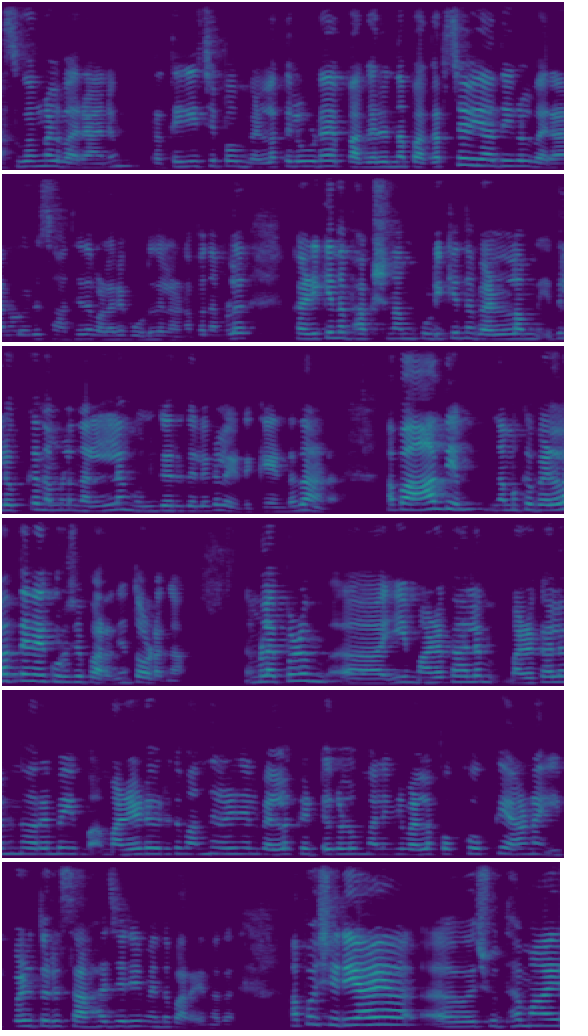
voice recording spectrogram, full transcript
അസുഖങ്ങൾ വരാനും പ്രത്യേകിച്ച് ഇപ്പം വെള്ളത്തിലൂടെ പകരുന്ന പകർച്ചവ്യാധികൾ വരാനുള്ള ഒരു സാധ്യത വളരെ കൂടുതലാണ്. അപ്പോൾ നമ്മൾ കഴിക്കുന്ന ഭക്ഷണം കുടിക്കുന്ന വെള്ളം ഇതിലൊക്കെ നമ്മൾ നല്ല മുൻകരുതലുകൾ എടുക്കേണ്ടതാണ്. അപ്പോൾ ആദ്യം നമുക്ക് വെള്ളത്തിനെ കുറിച്ച് പറഞ്ഞ് തുടങ്ങാം. നമ്മളെപ്പോഴും ഈ മഴക്കാലം മഴക്കാലം എന്ന് പറയുമ്പോൾ ഈ മഴയുടെ ഒരു ഇത് വന്നു കഴിഞ്ഞാൽ വെള്ളക്കെട്ടുകളും അല്ലെങ്കിൽ വെള്ളപ്പൊക്കവും ഒക്കെയാണ് ഇപ്പോഴത്തെ ഒരു സാഹചര്യം എന്ന് പറയുന്നത്. അപ്പോൾ ശരിയായ ശുദ്ധമായ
